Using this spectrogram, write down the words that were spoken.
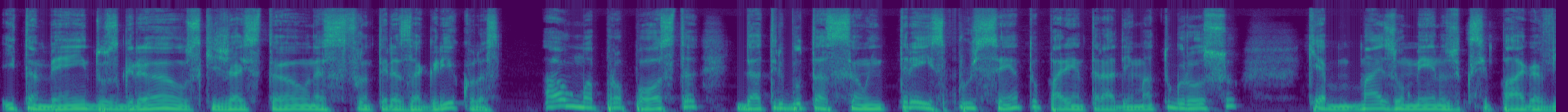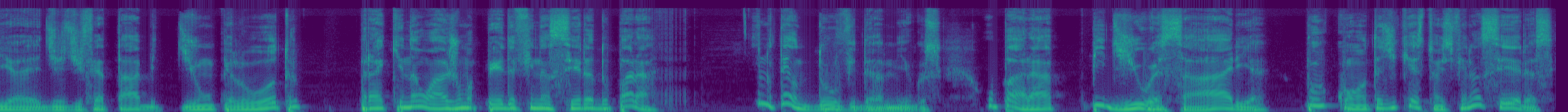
e também dos grãos que já estão nessas fronteiras agrícolas, há uma proposta da tributação em 3% para a entrada em Mato Grosso, que é mais ou menos o que se paga via de, de FETAB de um pelo outro, para que não haja uma perda financeira do Pará. E não tenho dúvida, amigos, o Pará pediu essa área por conta de questões financeiras.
